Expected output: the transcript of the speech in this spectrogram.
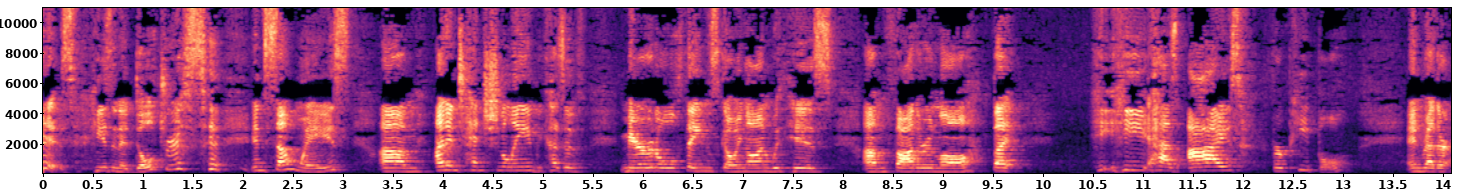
is. He's an adulteress in some ways, um, unintentionally because of marital things going on with his um, father in law, but he, he has eyes for people and rather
